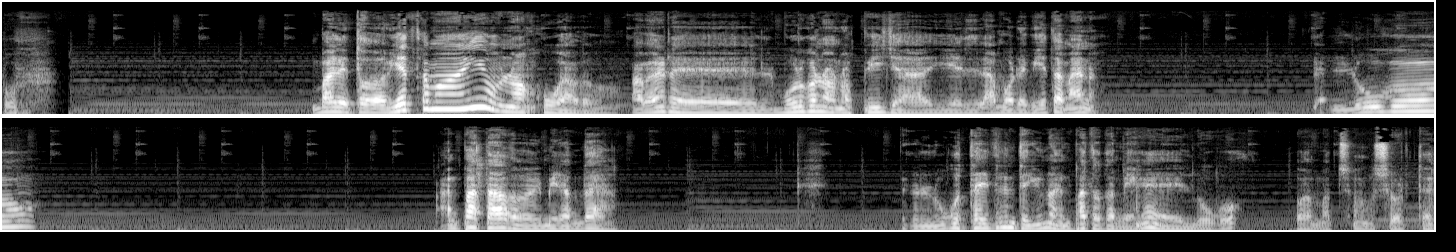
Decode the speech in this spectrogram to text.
Uf. Vale, ¿todavía estamos ahí o no han jugado? A ver, el Burgo no nos pilla y el Amorebieta menos. El Lugo. Ha empatado el Mirandés. Pero el Lugo está ahí 31, ha empatado también, ¿eh? El Lugo. Pues macho, suerte.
